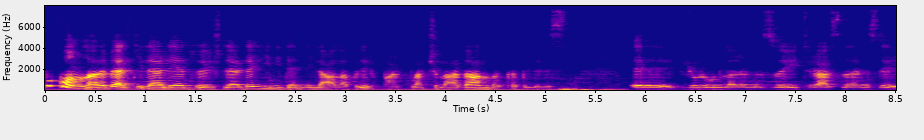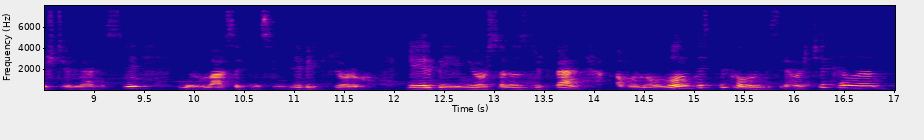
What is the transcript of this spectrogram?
Bu konuları belki ilerleyen süreçlerde yeniden ele alabilir, farklı açılardan bakabiliriz e, yorumlarınızı, itirazlarınızı, eleştirilerinizi yorumlar sekmesinde bekliyorum. Eğer beğeniyorsanız lütfen abone olun, destek olun bize. Hoşçakalın.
